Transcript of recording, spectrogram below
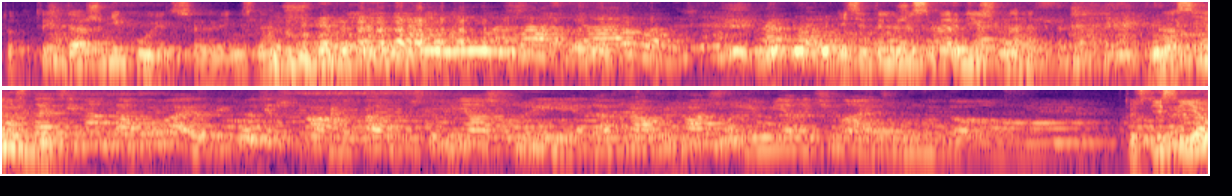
то ты даже не курица, я не знаю, что. Если ты уже смердишь на, на службе, кстати, иногда бывает, приходишь в храм, и кажется, что у меня аж крылья, да, в храм прихожу, и у меня начинается, думаю, да. то есть если я,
